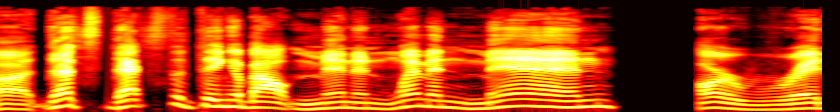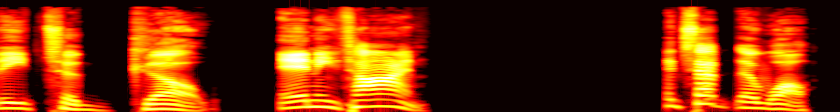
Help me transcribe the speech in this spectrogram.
Uh, that's that's the thing about men and women. Men are ready to go anytime. Except that, well,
